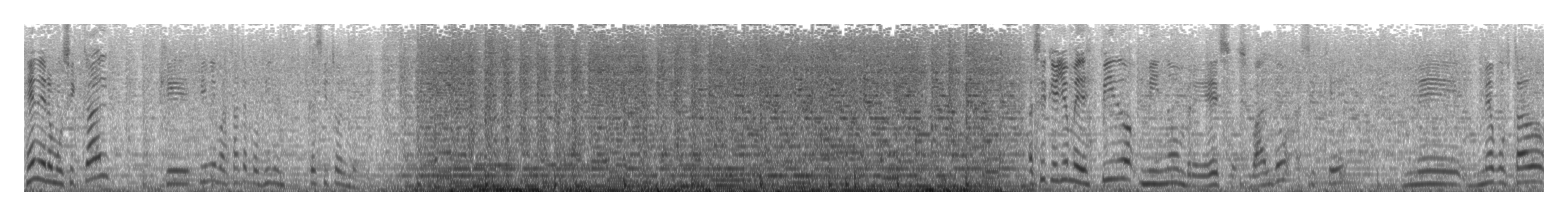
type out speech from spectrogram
género musical que tiene bastante acogida en casi todo el mundo. Así que yo me despido, mi nombre es Osvaldo, así que me, ha gustado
